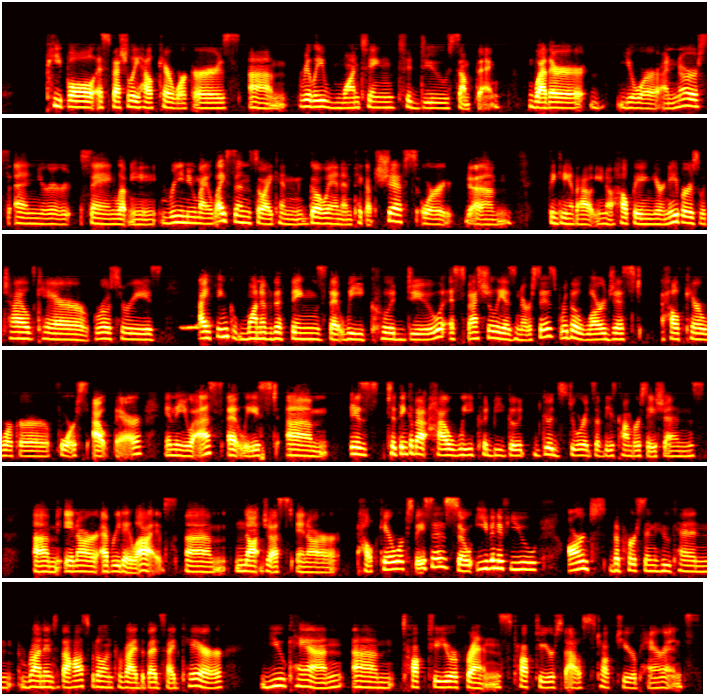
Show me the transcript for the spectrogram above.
people, especially healthcare workers, um, really wanting to do something. Whether you're a nurse and you're saying, let me renew my license so I can go in and pick up shifts, or um, thinking about, you know, helping your neighbors with childcare or groceries. I think one of the things that we could do, especially as nurses, we're the largest healthcare worker force out there in the US, at least, um, is to think about how we could be good good stewards of these conversations um, in our everyday lives, um, not just in our healthcare workspaces. So even if you aren't the person who can run into the hospital and provide the bedside care, you can um, talk to your friends, talk to your spouse, talk to your parents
